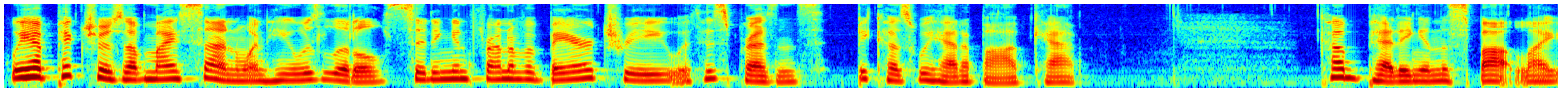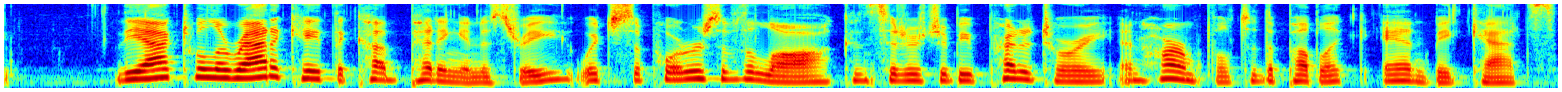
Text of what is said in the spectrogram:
We have pictures of my son when he was little sitting in front of a bare tree with his presents because we had a bobcat. Cub petting in the spotlight. The act will eradicate the cub petting industry, which supporters of the law consider to be predatory and harmful to the public and big cats.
